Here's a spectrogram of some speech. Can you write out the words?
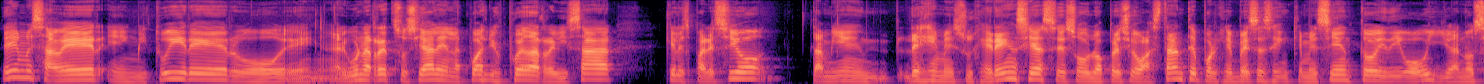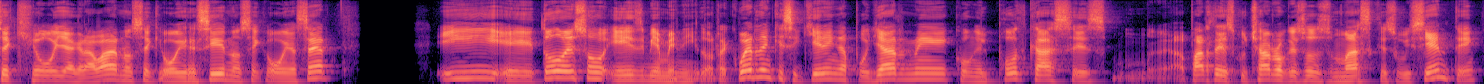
Déjenme saber en mi Twitter o en alguna red social en la cual yo pueda revisar qué les pareció. También déjenme sugerencias, eso lo aprecio bastante porque hay veces en que me siento y digo, uy, ya no sé qué voy a grabar, no sé qué voy a decir, no sé qué voy a hacer. Y eh, todo eso es bienvenido. Recuerden que si quieren apoyarme con el podcast, es aparte de escucharlo, que eso es más que suficiente.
